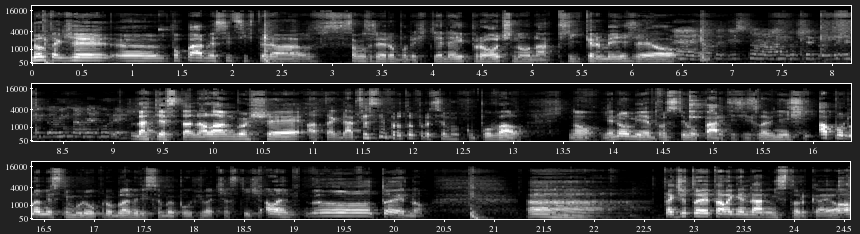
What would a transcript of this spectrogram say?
No takže uh, po pár měsících teda samozřejmě robot je chtěnej. Proč? No na příkrmy, že jo. Ne, na to těsto na langoše, protože ty to mít tam nebudeš. Na těsta, na langoše a tak dále. Přesně proto, proč jsem ho kupoval. No, jenom je prostě o pár tisíc levnější a podle mě s ním budou problémy, když se bude používat častěji. Ale no, to je jedno. Ah, takže to je ta legendární storka, jo? A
